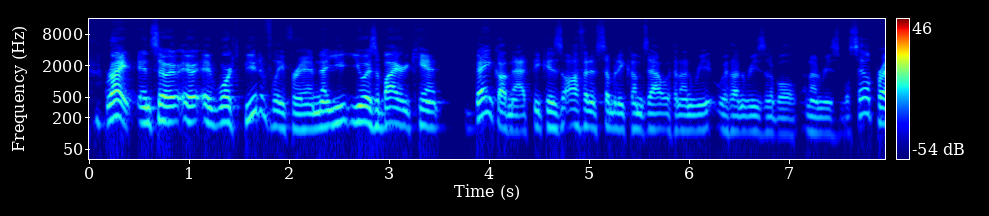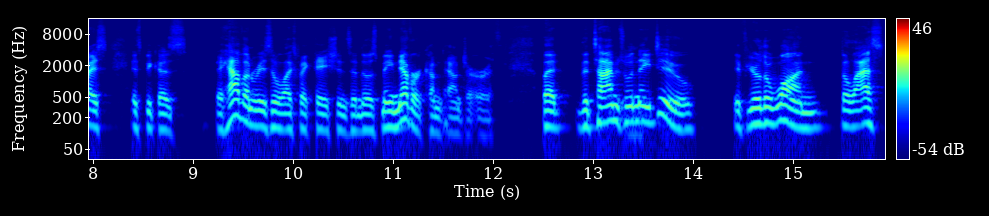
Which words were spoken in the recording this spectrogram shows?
right and so it, it, worked beautifully for him now you you as a buyer can't bank on that because often if somebody comes out with an unre- with unreasonable an unreasonable sale price it's because they have unreasonable expectations and those may never come down to earth. But the times when they do if you're the one the last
